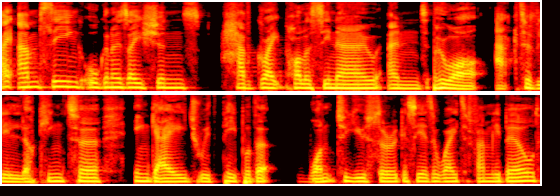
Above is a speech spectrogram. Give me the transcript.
I am seeing organizations have great policy now and who are actively looking to engage with people that want to use surrogacy as a way to family build.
